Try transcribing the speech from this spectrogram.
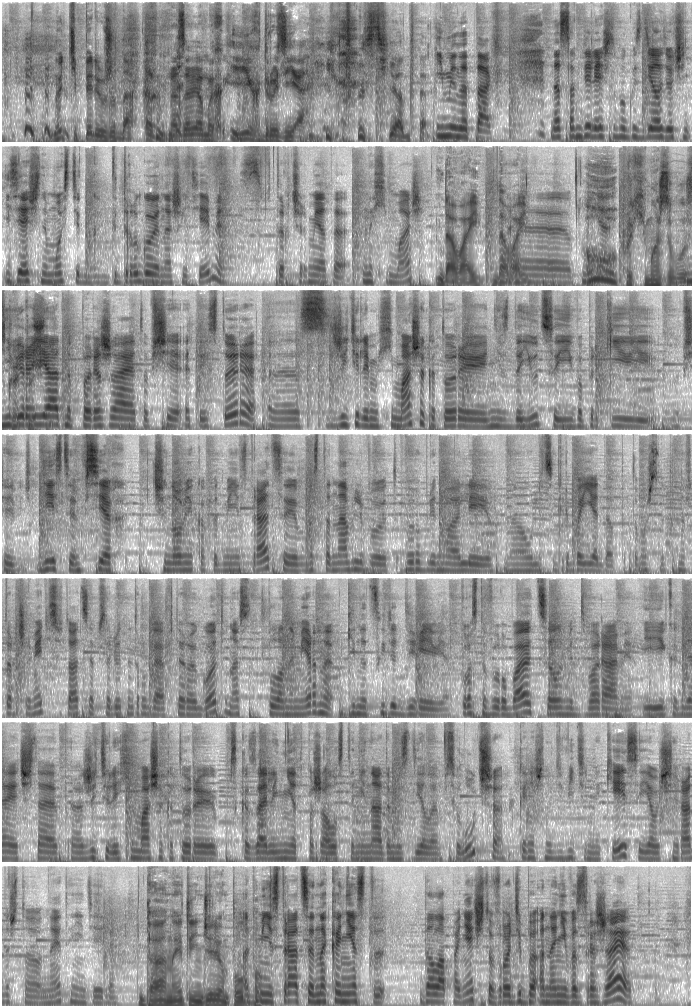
Ну, теперь уже да. Назовем их и их друзья. Друзья, да. Именно так. На самом деле, я сейчас могу сделать очень изящный мостик к другой нашей теме с вторчермета на Химаш. Давай, давай. Э, О, про Химаш забыл точно. невероятно поражает вообще эта история э, с жителями Химаша, которые не сдаются и вопреки вообще действиям всех чиновников администрации восстанавливают вырубленную аллею на улице Грибоедова, потому что на вторчермете ситуация абсолютно другая. Второй год у нас планомерно геноцидят деревья, просто вырубают целыми дворами. И когда я читаю про жителей Химаша, которые сказали, нет, пожалуйста, не надо, мы сделаем все лучше, конечно, удивительный кейс, и я очень рада, что на этой неделе Да, на этой неделе он администрация наконец-то дала понять, что вроде бы она не возражает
